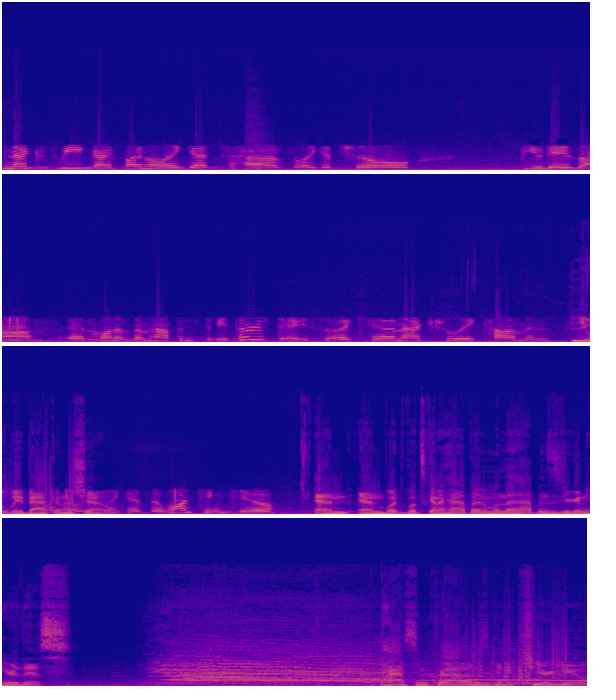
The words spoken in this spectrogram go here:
next week I finally get to have like a chill few days off, and one of them happens to be Thursday, so I can actually come and You'll be back on the show. like I've been wanting to. And and what what's going to happen when that happens is you're going to hear this. Passing crowd is going to cheer you.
